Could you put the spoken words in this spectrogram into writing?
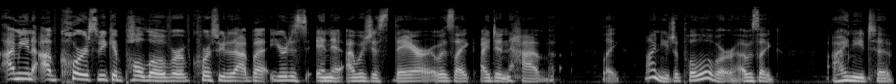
I mean, of course we could pull over. Of course we did that, but you're just in it. I was just there. It was like, I didn't have, like, I need to pull over. I was like, I need to,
